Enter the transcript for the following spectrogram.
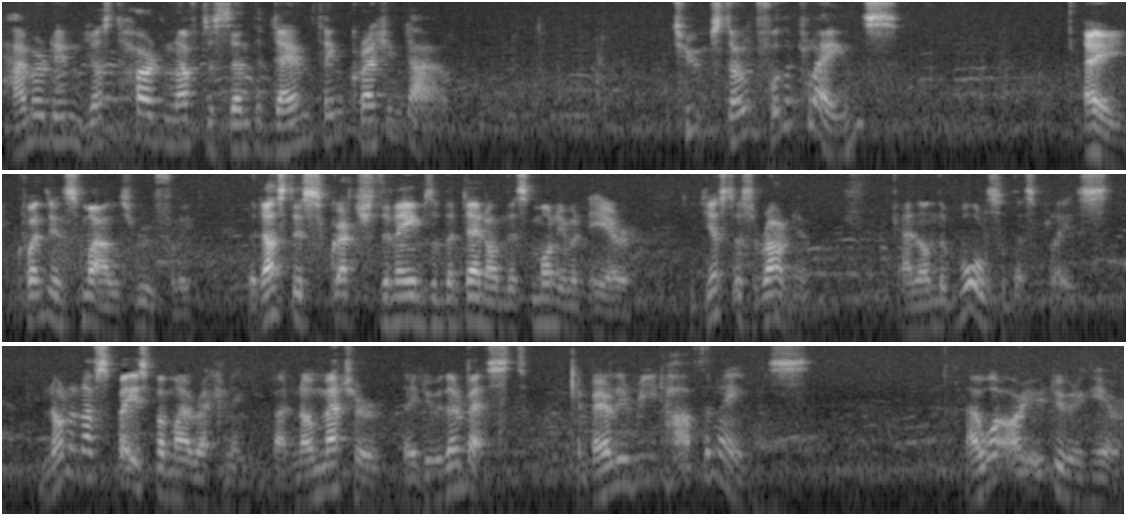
Hammered in just hard enough to send the damn thing crashing down. Tombstone for the Planes? Hey, Quentin smiles ruefully. The dust has scratched the names of the dead on this monument here. Just as around him and on the walls of this place. Not enough space by my reckoning, but no matter, they do their best. Can barely read half the names. Now what are you doing here?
